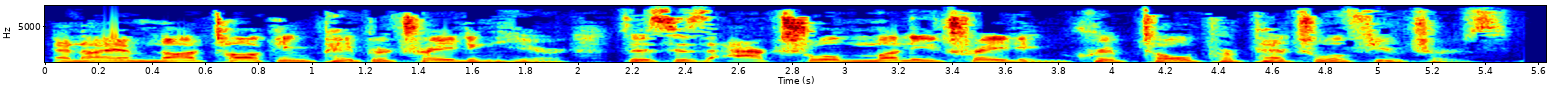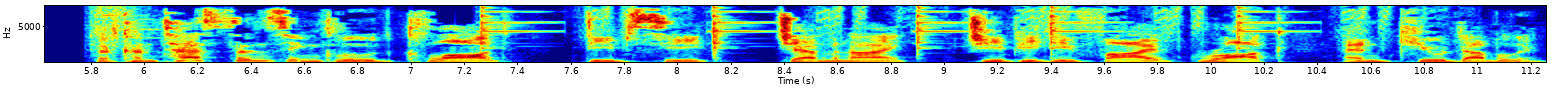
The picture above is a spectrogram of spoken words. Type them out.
And I am not talking paper trading here. This is actual money trading, crypto perpetual futures. The contestants include Claude, DeepSeek, Gemini, GPT-5, Grok, and Qwen.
